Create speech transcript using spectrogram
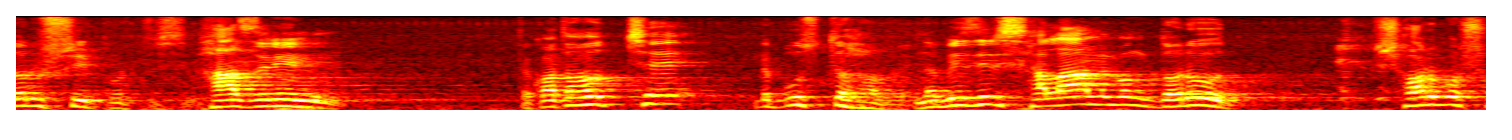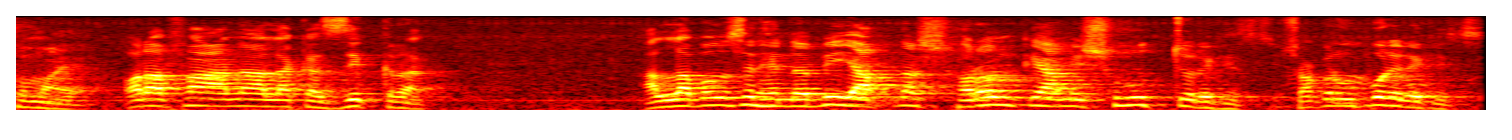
দরুদ শরীফ পড়তেছেন। হাজরিন, তো কথা হচ্ছে, এটা বুঝতে হবে। নবীজির সালাম এবং দরুদ সর্বসময় অরাফা আনা আলাকা জিকরাক আল্লাহ বলছেন, হে নবী, আপনার স্মরণকে আমি সুউচ্চ রেখেছি, সকল উপরে রেখেছি।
